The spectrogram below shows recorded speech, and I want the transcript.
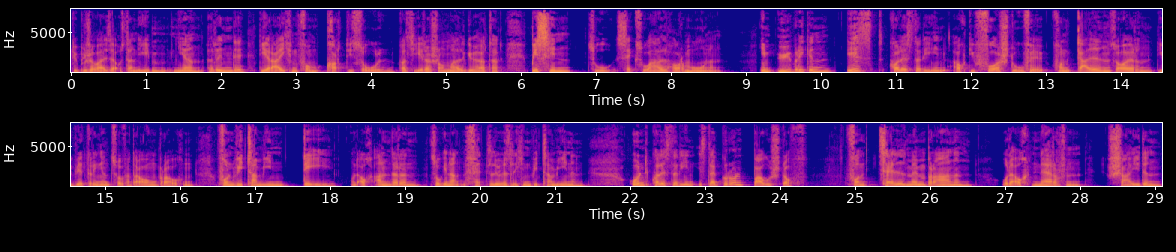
typischerweise aus der Nebennierenrinde, die reichen vom Cortisol, was jeder schon mal gehört hat, bis hin zu Sexualhormonen. Im Übrigen ist Cholesterin auch die Vorstufe von Gallensäuren, die wir dringend zur Verdauung brauchen, von Vitamin D und auch anderen sogenannten fettlöslichen Vitaminen. Und Cholesterin ist der Grundbaustoff von Zellmembranen oder auch Nerven, scheiden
